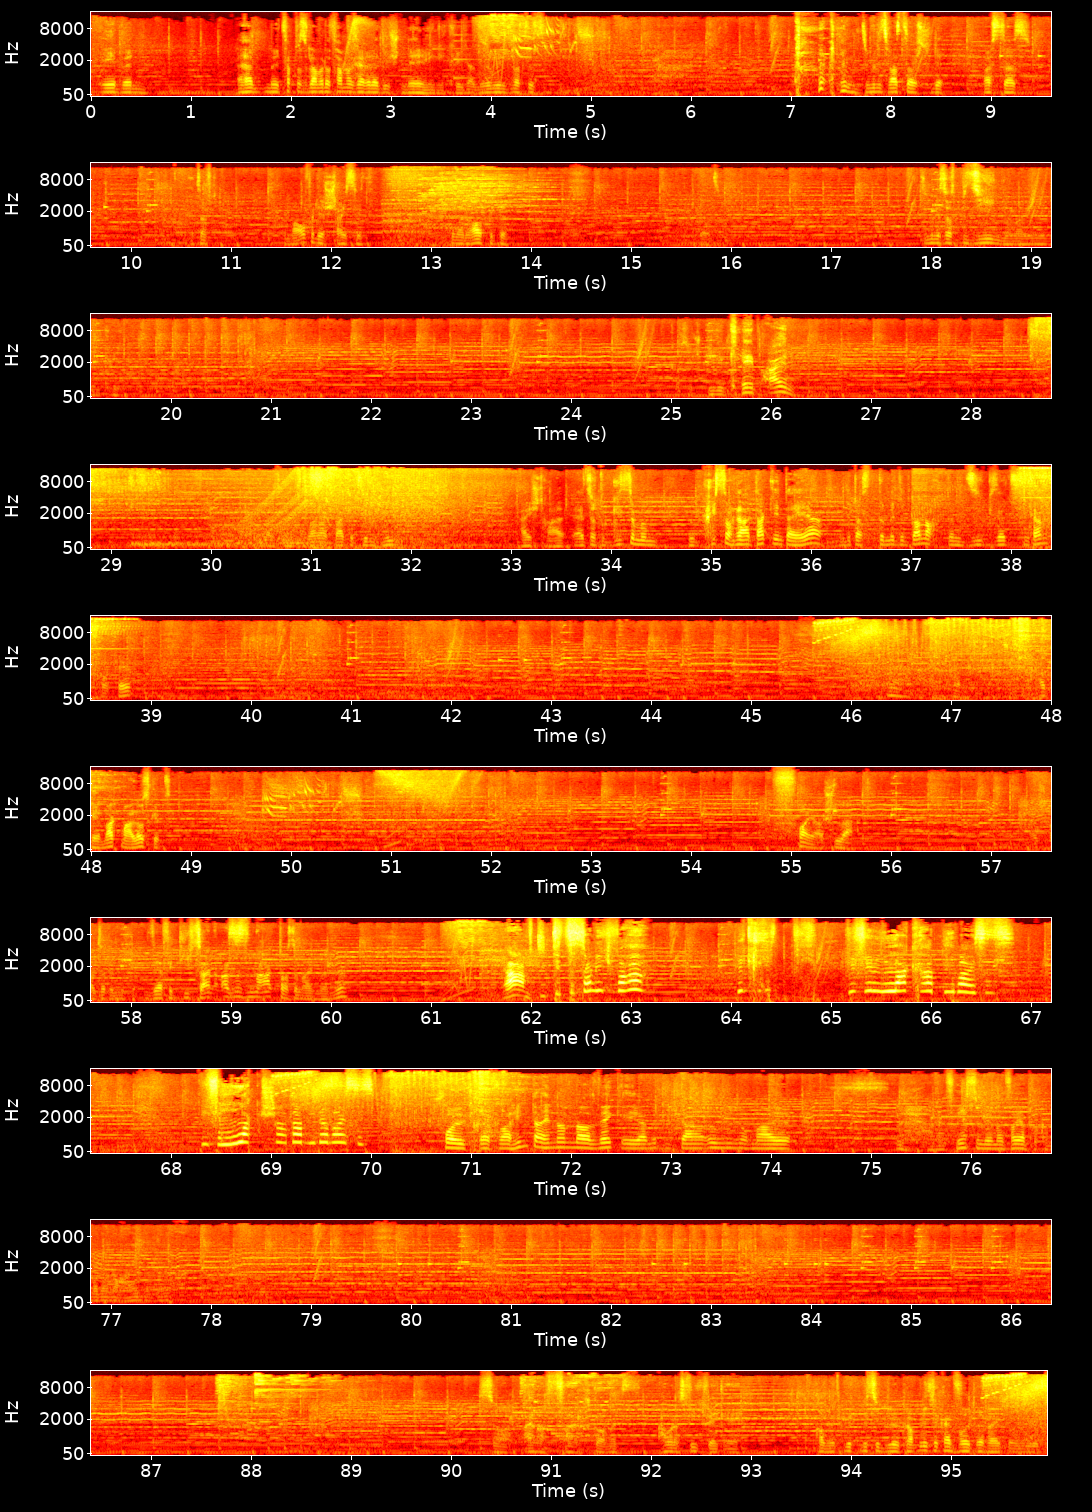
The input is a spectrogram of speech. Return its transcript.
und eben äh, mit Zapdos Lava, das haben wir es ja relativ schnell hingekriegt. Also zumindest was das zumindest was das was das jetzt mal auf mit der Scheiße jetzt. Komm mal drauf, bitte. Jetzt. Zumindest das Besiegen haben wir hingekriegt. Spiegel Cape ein. Heistrahl. Also du gehst mit, du kriegst doch eine Attacke hinterher, damit, das, damit du dann noch den Sieg setzen kannst, okay? Okay, Magma, los geht's. Feuerschlag. Das sollte nicht sehr effektiv sein, aber es ist ein Arktos im Einsatz, ne? Ja, das ist doch nicht wahr! Wie, krieg, wie, wie viel Lack haben die meistens? Wie viel Lackshot haben die da meistens? Volltreffer, hintereinander weg, ey, damit ich da irgendwie nochmal... Dann frierst du mir mein Feuer-Pokémon noch ein, oder? Hau das Viech weg, ey. Komm, jetzt mit ein bisschen Glück. Hoffentlich ist ja kein Volltreffer jetzt irgendwie.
